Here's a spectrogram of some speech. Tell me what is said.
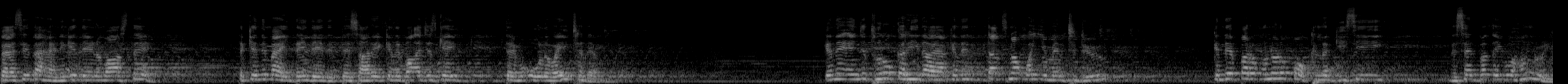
ਪੈਸੇ ਤਾਂ ਹੈ ਨਹੀਂਗੇ ਦੇਣ ਵਾਸਤੇ ਤੇ ਕਹਿੰਦੇ ਮੈਂ ਇਦਾਂ ਹੀ ਦੇ ਦਿੱਤੇ ਸਾਰੇ ਕਹਿੰਦੇ but I just gave them all away to them ਕਹਿੰਦੇ ਇੰਜ ਥਰੋ ਕਰੀਦਾ ਆ ਕਹਿੰਦੇ that's not what you meant to do ਕਹਿੰਦੇ ਪਰ ਉਹਨਾਂ ਨੂੰ ਭੁੱਖ ਲੱਗੀ ਸੀ। They said but they were hungry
